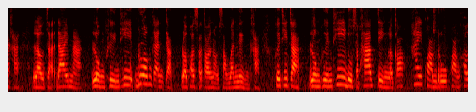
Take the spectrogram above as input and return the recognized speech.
นะคะ เราจะได้มาลงพื้นที่ร่วมกันกับรพสตหนองสามวันหนึ่งค่ะ เพื่อที่จะลงพื้นที่ดูสภาพจริง แล้วก็ให้ความรู้ความเข้า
